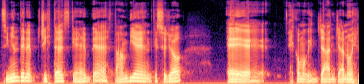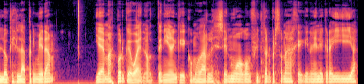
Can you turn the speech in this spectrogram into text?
Si bien tiene chistes que eh, están bien, qué sé yo, eh, es como que ya, ya no es lo que es la primera. Y además porque, bueno, tenían que como darles ese nuevo conflicto al personaje que nadie le creía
